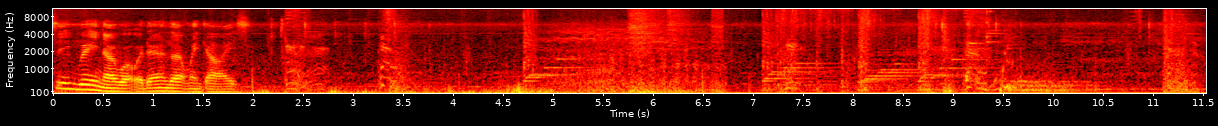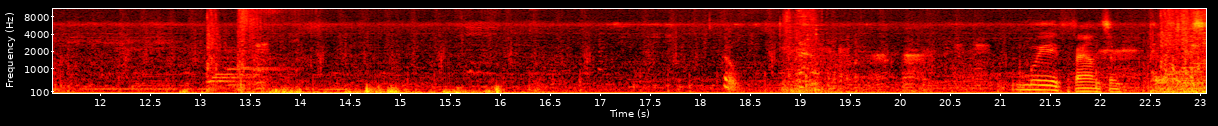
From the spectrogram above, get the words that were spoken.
See, we know what we're doing, don't we, guys? Oh. We found some pillars.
